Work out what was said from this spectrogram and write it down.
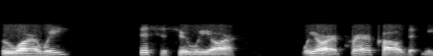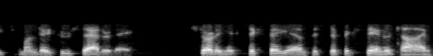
Who are we? This is who we are. We are a prayer call that meets Monday through Saturday, starting at 6 a.m. Pacific Standard Time,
